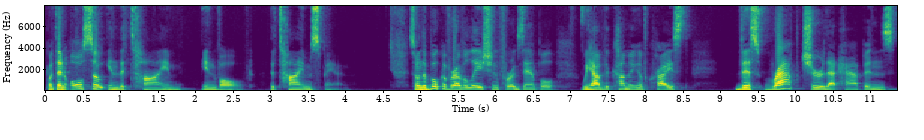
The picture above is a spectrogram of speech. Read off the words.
but then also in the time involved, the time span. So in the book of Revelation, for example, we have the coming of Christ, this rapture that happens,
